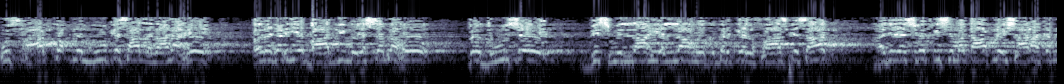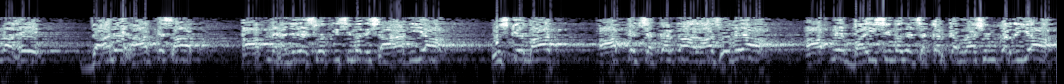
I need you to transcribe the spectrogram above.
اس ہاتھ کو اپنے منہ کے ساتھ لگانا ہے اور اگر یہ بات بھی میسر نہ ہو تو دور سے بسم اللہ اللہ اکبر کے الفاظ کے ساتھ حضر اسود کی سمت آپ نے اشارہ کرنا ہے۔ دانے ہاتھ کے ساتھ آپ نے حضر اسود کی سمت اشارہ کیا۔ اس کے بعد آپ کے چکر کا آغاز ہو گیا۔ آپ نے بائی سمت چکر کرنا شروع کر دیا۔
